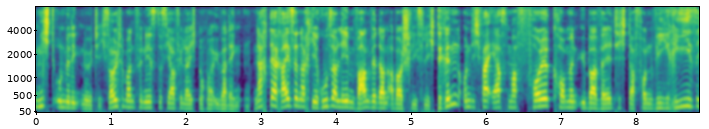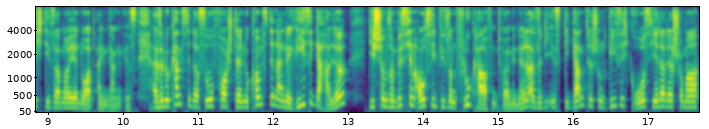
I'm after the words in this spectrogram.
nicht unbedingt nötig. Sollte man für nächstes Jahr vielleicht nochmal überdenken. Nach der Reise nach Jerusalem waren wir dann aber schließlich drin und ich war erstmal vollkommen überwältigt davon, wie riesig dieser neue Nordeingang ist. Also du kannst dir das so vorstellen, du kommst in eine riesige Halle, die schon so ein bisschen aussieht wie so ein Flughafenterminal. Also die ist gigantisch und riesig groß. Jeder, der schon mal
